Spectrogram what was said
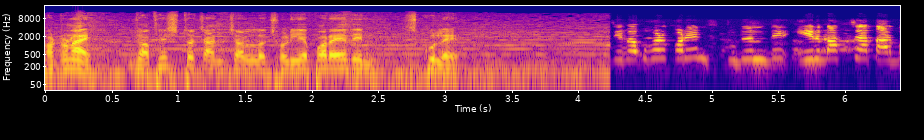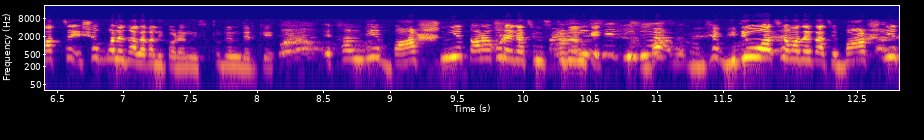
ঘটনায় যথেষ্ট চাঞ্চল্য ছড়িয়ে পড়ে এদিন স্কুলে। ব্যবহার করেন স্টুডেন্টদের এর বাচ্চা, তার বাচ্চা, এসব বলে গালাগালি করেন স্টুডেন্টদেরকে এখান দিয়ে বাঁশ নিয়ে তাড়া করে গেছেন ভিডিও আছে আমাদের কাছে, বাঁশ নিয়ে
